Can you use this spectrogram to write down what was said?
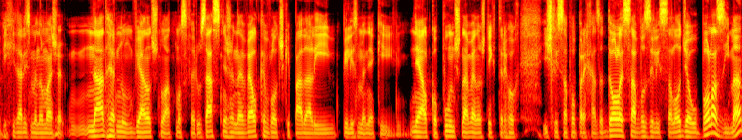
vychytali sme noma, že nádhernú vianočnú atmosféru, zasnežené, veľké vločky padali, pili sme nejaký nealko punč na vianočných trhoch, išli sa poprechádzať do lesa, vozili sa loďou. Bola zima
